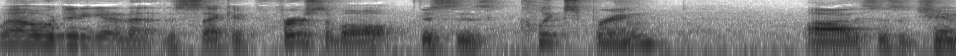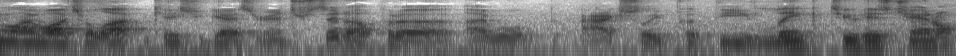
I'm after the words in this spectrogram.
Well, we're gonna get into that in a second. First of all, this is ClickSpring. Uh, this is a channel I watch a lot. In case you guys are interested, I'll put a. I will actually put the link to his channel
